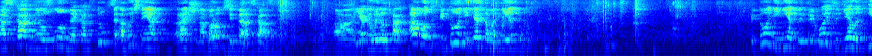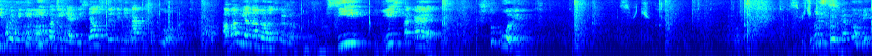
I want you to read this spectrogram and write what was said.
каскадная условная конструкция. Обычно я раньше наоборот всегда рассказывал. А, я говорил так, а вот в питоне этого нету. В питоне нету и приходится делать ифами и лифами и объяснял, что это не так уж и плохо. А вам я наоборот скажу, в C есть такая штуковина. Смысл, который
